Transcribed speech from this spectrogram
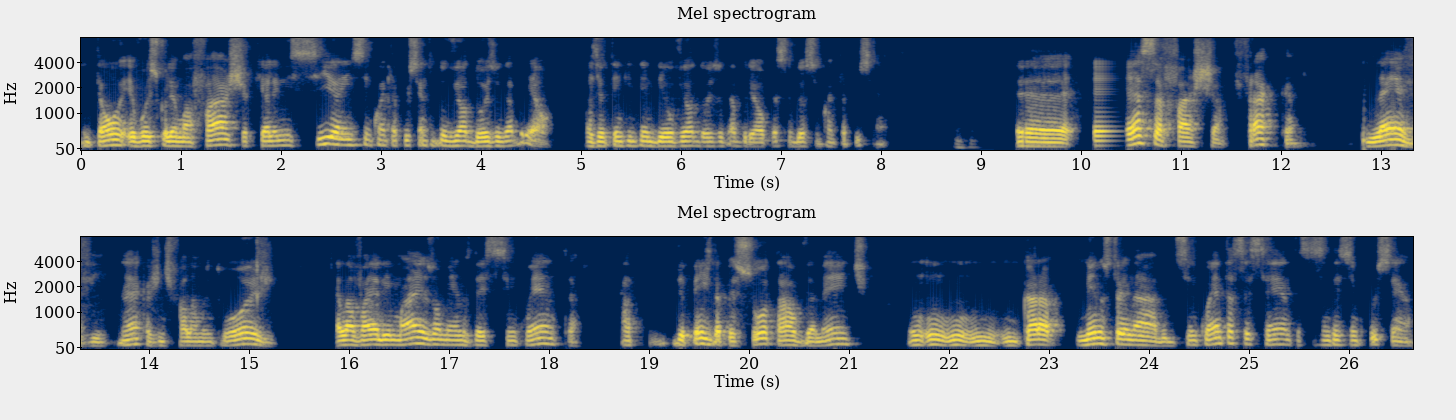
Então, eu vou escolher uma faixa que ela inicia em 50% do VO2 do Gabriel, mas eu tenho que entender o VO2 do Gabriel para saber os 50%. É, essa faixa fraca, leve, né, que a gente fala muito hoje, ela vai ali mais ou menos desses 50, depende da pessoa, tá, obviamente, um, um, um, cara menos treinado, de 50% a 60%, 65%.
